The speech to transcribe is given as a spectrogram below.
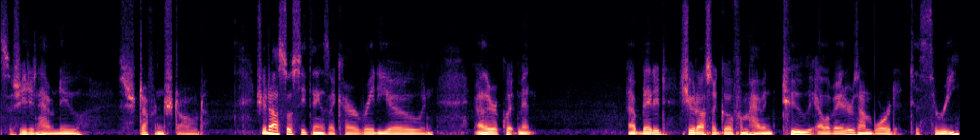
So she didn't have new stuff installed. She'd also see things like her radio and other equipment updated. She would also go from having two elevators on board to three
